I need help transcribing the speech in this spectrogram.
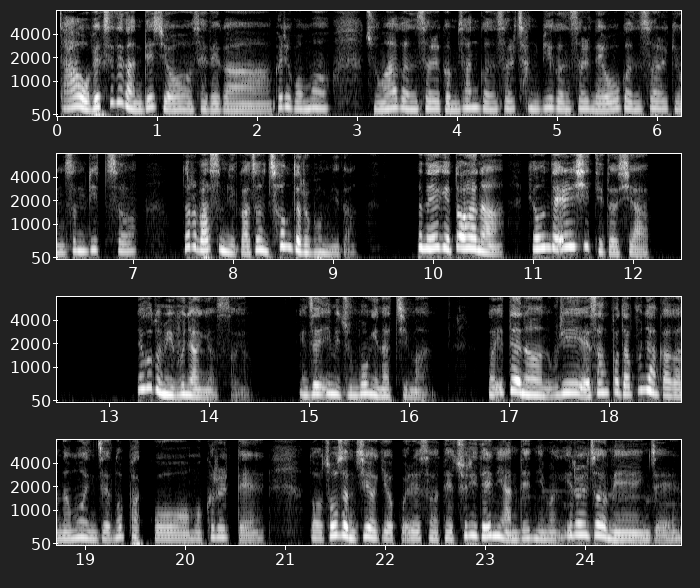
다 500세대가 안 되죠, 세대가. 그리고 뭐 중화건설, 금산건설, 창비건설, 네오건설, 경성리처 들어봤습니까? 저는 처음 들어봅니다. 근데 여기 또 하나 해운대 LCT 더샵 이것도 미분양이었어요. 이제 이미 준공이 났지만 어, 이때는 우리 예상보다 분양가가 너무 이제 높았고 뭐 그럴 때 또 조정 지역이었고 이래서 대출이 되니 안 되니 막 이럴 점에 이제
